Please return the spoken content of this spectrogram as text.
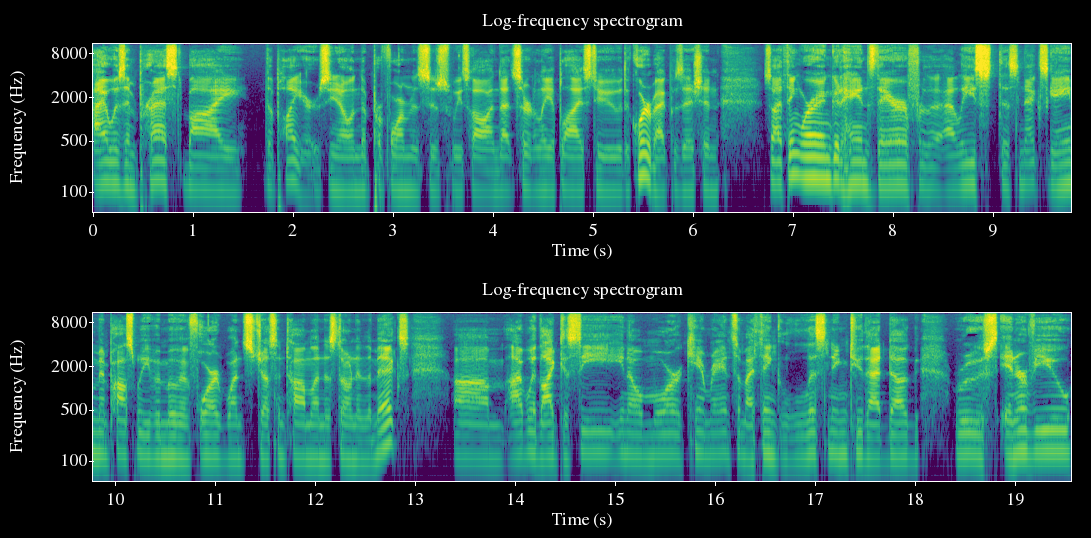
I was impressed by the players, you know, and the performances we saw, and that certainly applies to the quarterback position. So I think we're in good hands there for the, at least this next game, and possibly even moving forward once Justin Tomlin is thrown in the mix. Um, I would like to see, you know, more Cam Ransom. I think listening to that Doug Ruse interview,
